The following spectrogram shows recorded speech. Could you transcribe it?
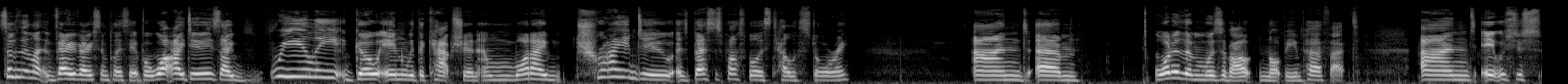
something like very very simplistic but what i do is i really go in with the caption and what i try and do as best as possible is tell a story and um, one of them was about not being perfect. And it was just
